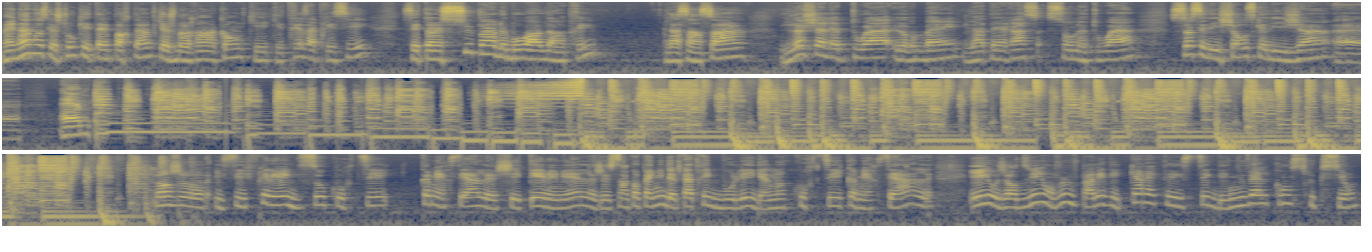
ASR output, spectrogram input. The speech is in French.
Maintenant, moi, ce que je trouve qui est important et que je me rends compte qui est, très apprécié, c'est un super de beau hall d'entrée, l'ascenseur, le chalet de toit urbain, la terrasse sur le toit. Ça, c'est des choses que les gens euh, aiment. Bonjour, ici Frédéric Dussault, courtier commercial chez PMML. Je suis en compagnie de Patrick Boulay, également courtier commercial. Et aujourd'hui, on veut vous parler des caractéristiques des nouvelles constructions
